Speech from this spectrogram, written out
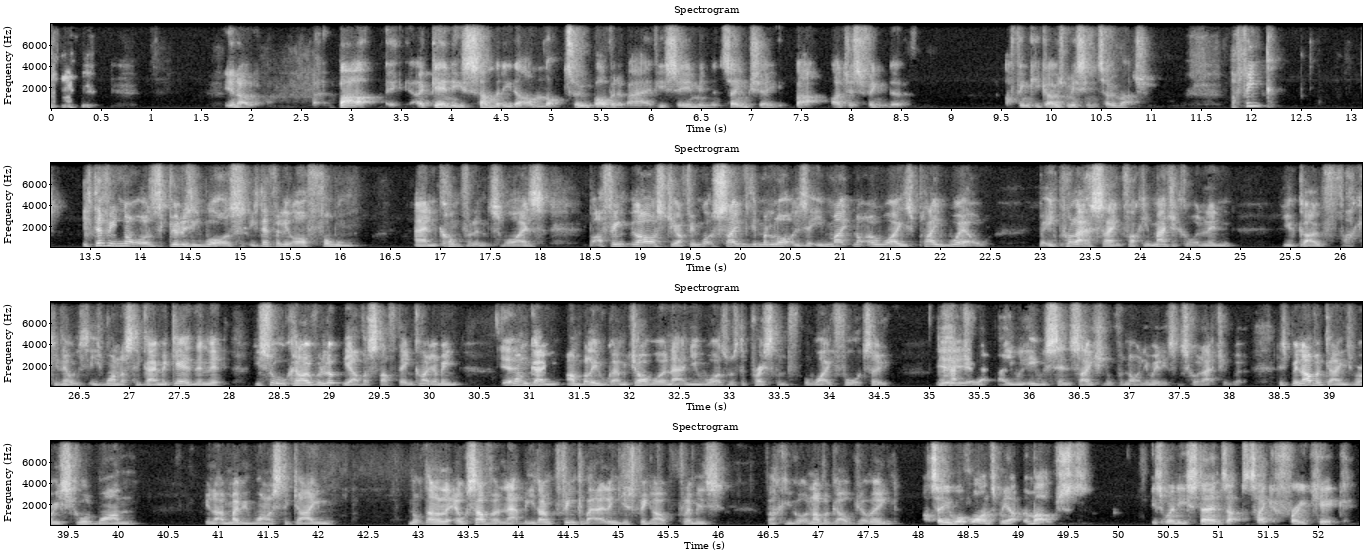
you know, but again, he's somebody that I'm not too bothered about if you see him in the team sheet. But I just think that I think he goes missing too much. I think he's definitely not as good as he was. He's definitely off form and confidence wise. But I think last year, I think what saved him a lot is that he might not always play well, but he pull out something fucking magical, and then you go, fucking hell, he's, he's won us the game again. Then it, you sort of can overlook the other stuff then, can't you? I mean, yeah. one game, unbelievable game, which I weren't at and you was, was the Preston away 4 2. Yeah, yeah. He, was, he was sensational for 90 minutes and scored actually. But there's been other games where he scored one, you know, maybe won us the game, not done a little else other than that, but you don't think about it. Then you just think, oh, Flemming's fucking got another goal. Do you know what I mean? I'll tell you what winds me up the most is when he stands up to take a free kick.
